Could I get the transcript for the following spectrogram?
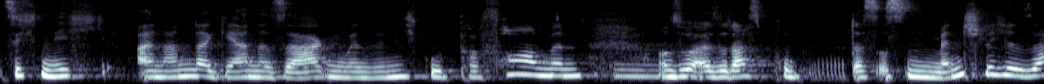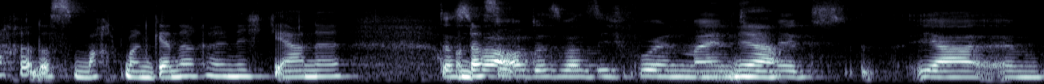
sich nicht einander gerne sagen, wenn sie nicht gut performen mm. und so. Also das, das ist eine menschliche Sache, das macht man generell nicht gerne. Das, das war auch das, was ich vorhin meinte ja. mit ja, ähm,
